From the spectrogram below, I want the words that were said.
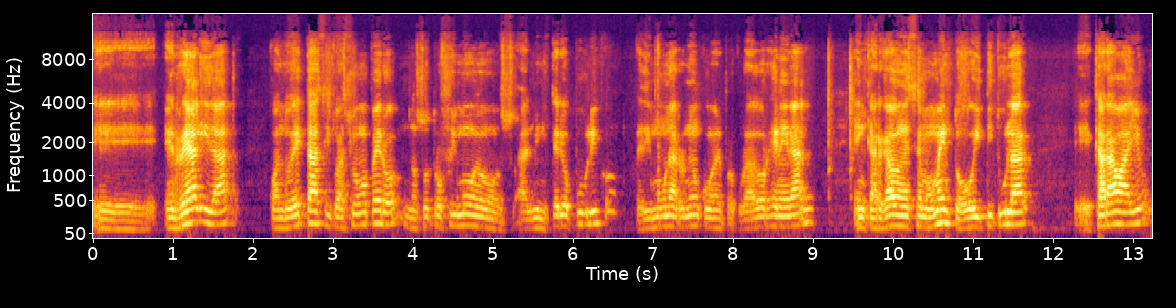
Eh, en realidad, cuando esta situación operó, nosotros fuimos al Ministerio Público, pedimos una reunión con el Procurador General encargado en ese momento, hoy titular, eh, Caraballo,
